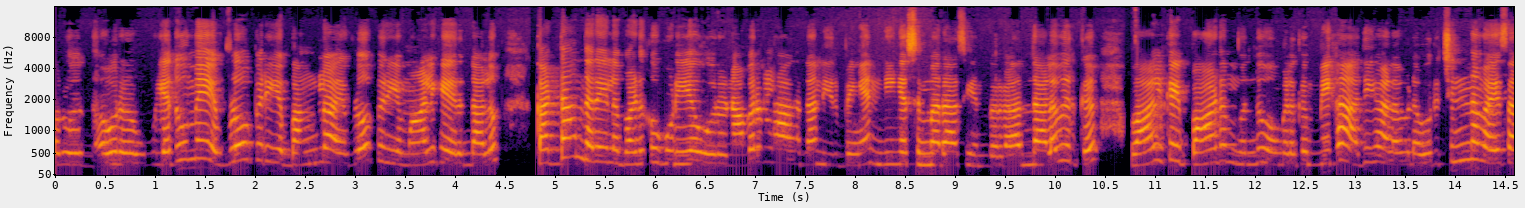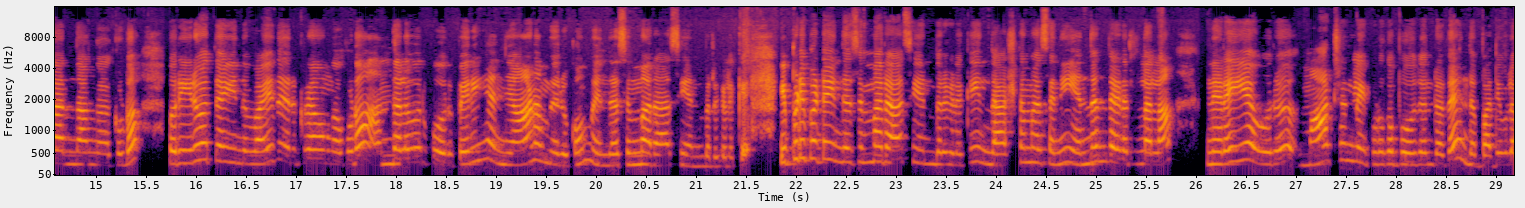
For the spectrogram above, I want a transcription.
ஒரு ஒரு எதுவுமே எவ்வளவு பெரிய பங்களா எவ்வளவு பெரிய மாளிகை இருந்தாலும் கட்டாந்தரையில படுக்கக்கூடிய ஒரு நபர்களாக தான் இருப்பீங்க. நீங்க சிம்மராசி என்பவர்கள் அந்த அளவிற்கு வாழ்க்கை பாடம் வந்து உங்களுக்கு மிக அதிக அளவுல ஒரு சின்ன வயசா இருந்தாங்க கூட ஒரு இருபத்தைந்து வயது இருக்கிறவங்க கூட அந்த அளவுக்கு ஒரு பெரிய ஞானம் இருக்கும் இந்த சிம்ம ராசி என்பர்களுக்கு. இப்படிப்பட்ட இந்த சிம்ம ராசி என்பர்களுக்கு இந்த அஷ்டம சனி எந்தெந்த இடத்துல எல்லாம் நிறைய ஒரு மாற்றங்களை கொடுக்க போகுதுன்றத இந்த பதிவுல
